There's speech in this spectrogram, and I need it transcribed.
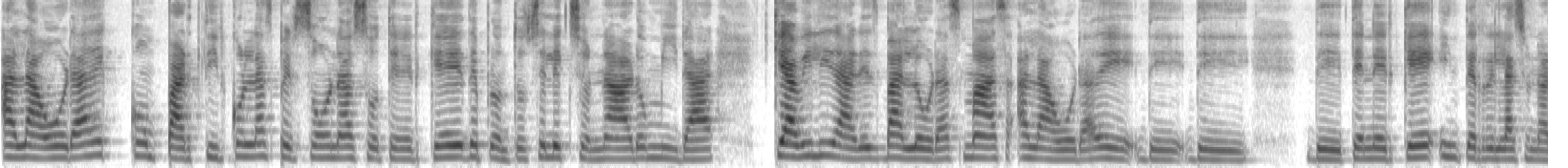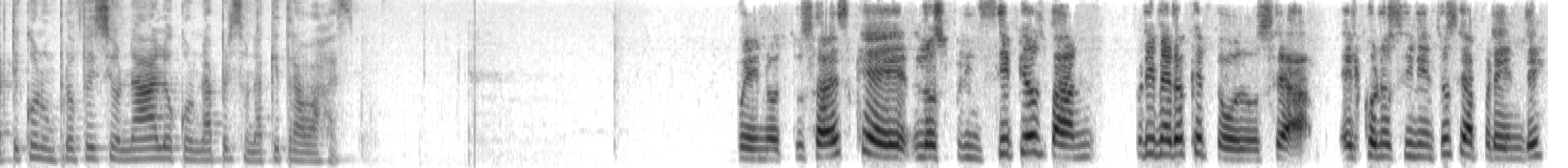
a la hora de compartir con las personas o tener que de pronto seleccionar o mirar qué habilidades valoras más a la hora de, de, de tener que interrelacionarte con un profesional o con una persona que trabajas. Bueno, tú sabes que los principios van primero que todo, o sea, el conocimiento se aprende,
